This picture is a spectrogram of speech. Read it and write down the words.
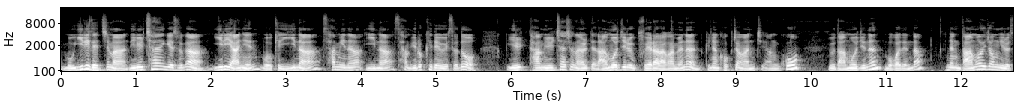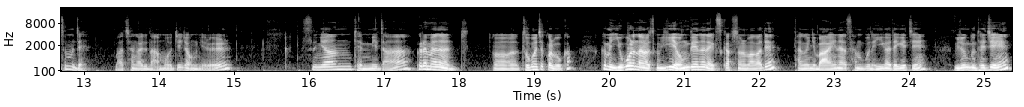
뭐 1이 됐지만 1차항의 개수가 1이 아닌 뭐 이렇게 2나 3이나 2나 3 이렇게 되어 있어도 일, 다음 1차식 나올 때 나머지를 구해라라고 하면은 그냥 걱정 않고 요 나머지는 뭐가 된다? 그냥 나머지 정리를 쓰면 돼. 마찬가지 나머지 정리를 쓰면 됩니다. 그러면은 어, 두 번째 걸 볼까? 그러면 이거로 나눠서 그럼 이게 0 되는 x 값은 얼마가 돼? 당연히 마이너스 3분의 2가 되겠지. 이 정도는 되지.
